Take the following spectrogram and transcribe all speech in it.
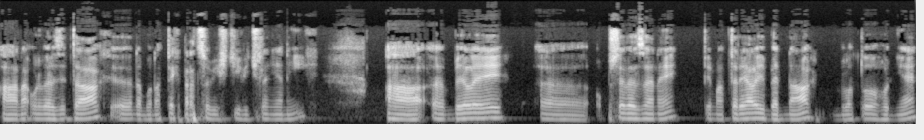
a na univerzitách nebo na těch pracovištích vyčleněných. A byly převezeny ty materiály v bednách, bylo to hodně,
